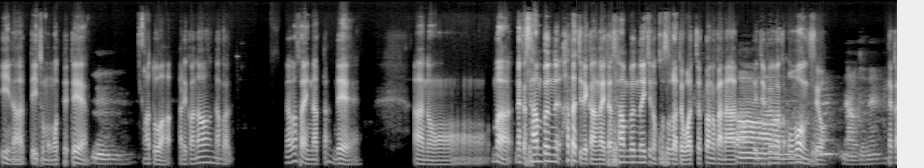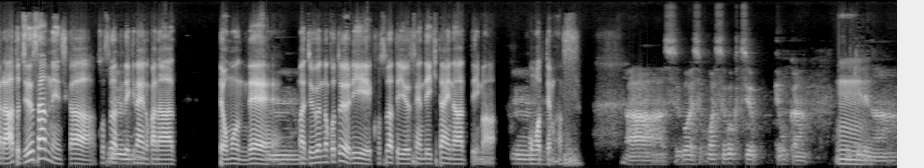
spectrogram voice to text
いいなっていつも思ってて、うん。あとはあれかな、なんか7歳になったんで、あのーまあなんか3分の、20歳で考えたら3分の1の子育て終わっちゃったのかなって自分は思うんですよ。なるほどね。だからあと13年しか子育てできないのかなって思うんで、うんまあ自分のことより子育て優先でいきたいなって今うん思ってます。ああ、すごい、そこはすごく強く共感うできるん。な。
